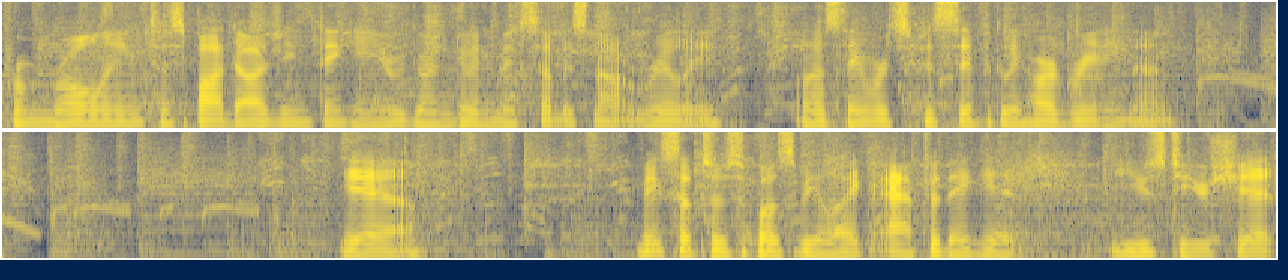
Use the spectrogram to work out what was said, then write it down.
From rolling to spot dodging, thinking you're going to do a mix up, it's not really, unless they were specifically hard reading that. Yeah. Mix ups are supposed to be like after they get used to your shit.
